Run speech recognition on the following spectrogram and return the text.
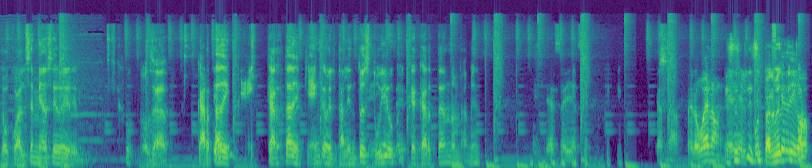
Lo cual se me hace, o sea, carta de quién, carta de quién, el talento es tuyo, ¿Qué, carta, no mames. Ya sé, ya sé. Pero bueno, el, es principalmente que digo,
